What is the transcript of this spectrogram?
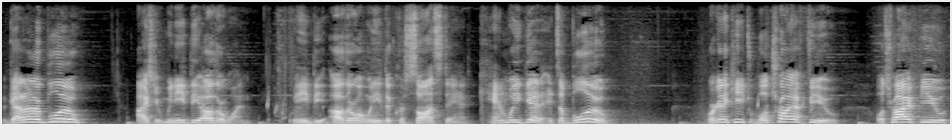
We got another blue. Actually, we need the other one. We need the other one. We need the croissant stand. Can we get it? It's a blue. We're going to keep, we'll try a few. We'll try a few,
